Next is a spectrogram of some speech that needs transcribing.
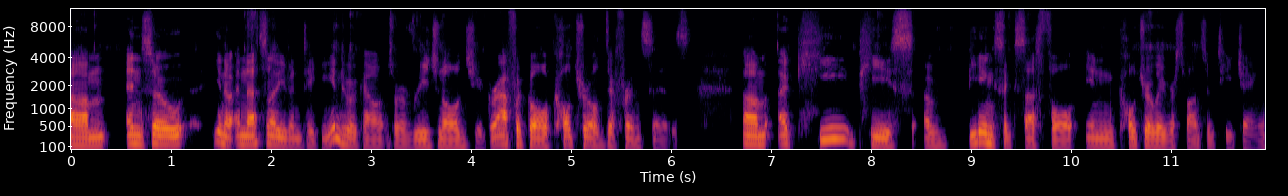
Um, and so, you know, and that's not even taking into account sort of regional, geographical, cultural differences. Um, a key piece of being successful in culturally responsive teaching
